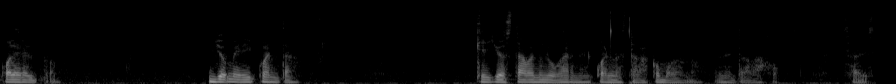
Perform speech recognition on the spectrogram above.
¿Cuál era el pro? Yo me di cuenta que yo estaba en un lugar en el cual no estaba cómodo, ¿no? En el trabajo, ¿sabes?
